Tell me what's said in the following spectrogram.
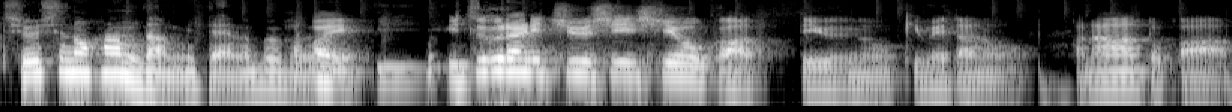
中止の判断みたいな部分、はい、いいつぐらいに中止しようかっていうのを決めたのかなとか、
